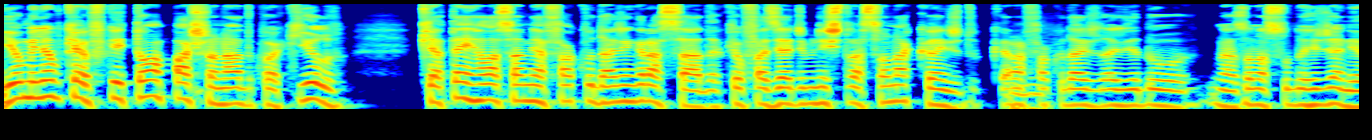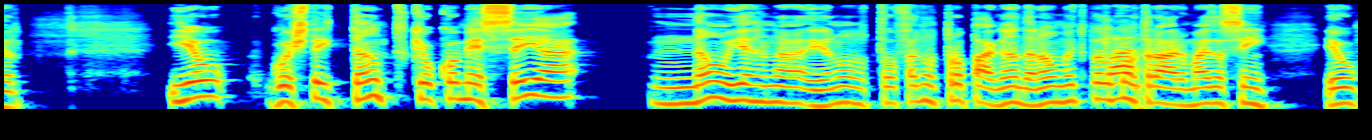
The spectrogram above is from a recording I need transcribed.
E eu me lembro que eu fiquei tão apaixonado com aquilo que até em relação à minha faculdade é engraçada, que eu fazia administração na Cândido, que era uhum. uma faculdade ali do, na zona sul do Rio de Janeiro. E eu gostei tanto que eu comecei a não ir na. Eu não estou fazendo propaganda, não, muito pelo claro. contrário, mas assim, eu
